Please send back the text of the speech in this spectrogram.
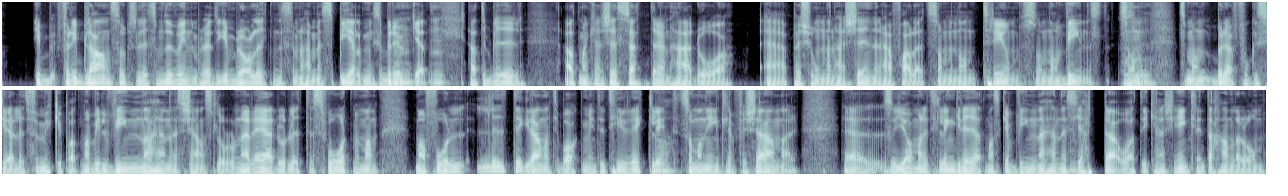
för ibland, så, lite som du var inne på, jag tycker en bra liknelse med det här med spelmissbruket, Mm, mm. att det blir, att man kanske sätter den här då eh, personen, den här tjejen i det här fallet, som någon triumf, som någon vinst. Som, Mm. Så man börjar fokusera lite för mycket på att man vill vinna hennes känslor och när det är då lite svårt men man, man får lite grann tillbaka men inte tillräckligt Ja. som man egentligen förtjänar. Eh, så gör man det till en grej att man ska vinna hennes Mm. hjärta och att det kanske egentligen inte handlar om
